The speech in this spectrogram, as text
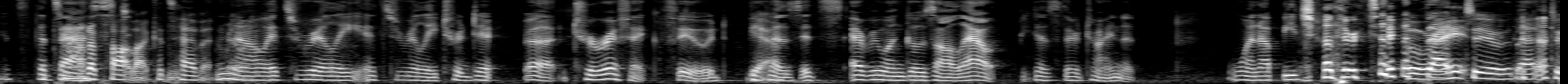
It's the best. not a potluck; it's heaven. really. No, it's really it's really tradi- uh, terrific food Yeah. because it's everyone goes all out because they're trying to one up each other too, that right? too, that too,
